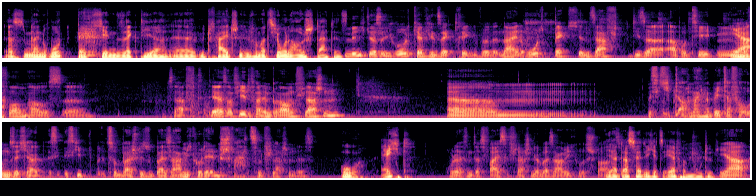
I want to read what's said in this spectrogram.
dass du mein Rotbäckchen-Sekt hier äh, mit falschen Informationen ausstattest. Nicht, dass ich Rotkäppchen-Sekt trinken würde. Nein, Rotbäckchen-Saft, dieser Ja. Apotheken-Reformhaus-Saft. Der ist auf jeden Fall in braunen Flaschen. Ähm, es gibt auch, manchmal bin ich da verunsichert. Es, es gibt zum Beispiel so Balsamico, der in schwarzen Flaschen ist. Oh, echt? Oder sind das weiße Flaschen, der Balsamico ist schwarz? Ja, das hätte ich jetzt eher vermutet. Ja,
